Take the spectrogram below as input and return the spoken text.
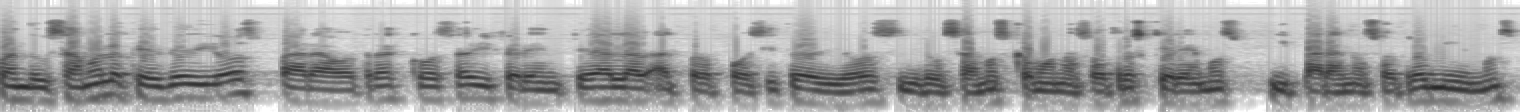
cuando usamos lo que es de Dios para otra cosa diferente al, propósito de Dios y lo usamos como nosotros queremos y para nosotros mismos,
